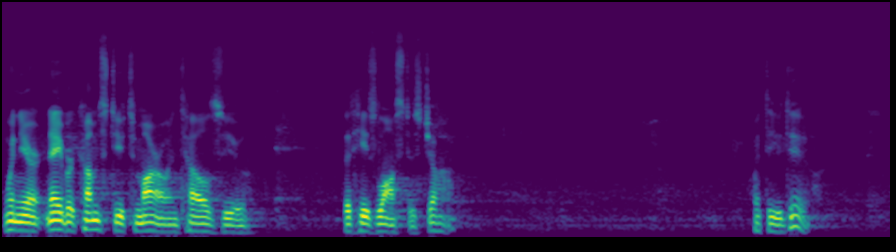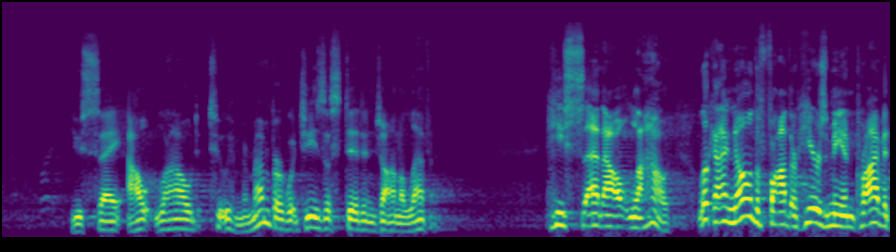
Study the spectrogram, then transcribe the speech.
When your neighbor comes to you tomorrow and tells you that he's lost his job? What do you do? You say out loud to him. Remember what Jesus did in John 11. He said out loud, Look, I know the Father hears me in private.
